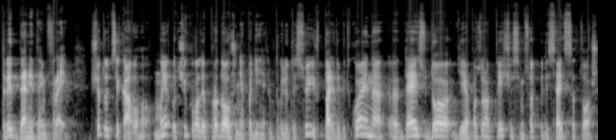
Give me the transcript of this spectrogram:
триденний таймфрейм. Що тут цікавого? Ми очікували продовження падіння криптовалюти SUI в парі до біткоїна е, десь до діапазону 1750 сатош.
